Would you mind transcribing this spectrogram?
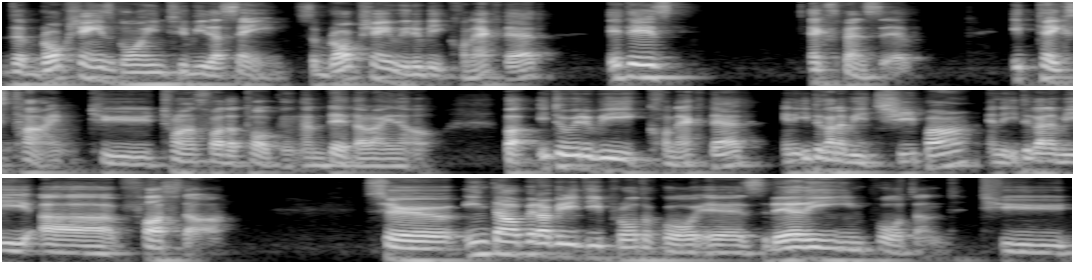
The blockchain is going to be the same. So blockchain will be connected. It is expensive. It takes time to transfer the token and data right now, but it will be connected and it's gonna be cheaper and it's gonna be uh, faster. So interoperability protocol is really important to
